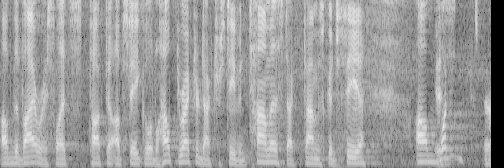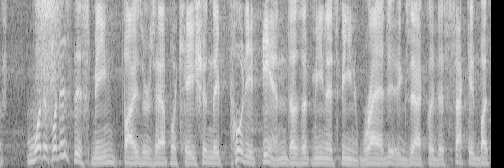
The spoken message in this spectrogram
of the virus. Let's talk to Upstate Global Health Director, Dr. Stephen Thomas. Dr. Thomas, good to see you. Um, what, what, what, does this mean, Pfizer's application? They put it in, doesn't mean it's being read exactly this second, but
